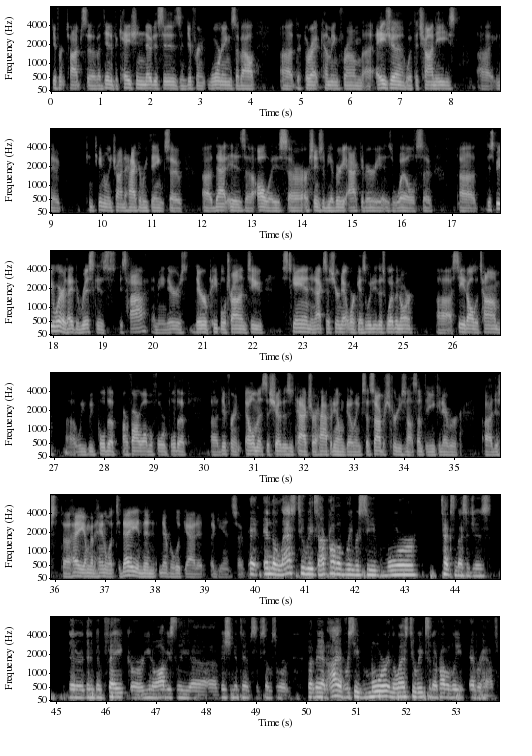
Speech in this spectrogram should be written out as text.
different types of identification notices and different warnings about uh, the threat coming from uh, Asia with the Chinese, uh, you know, continually trying to hack everything. So uh, that is always or seems to be a very active area as well. So. Uh, just be aware that the risk is is high. I mean, there's there are people trying to scan and access your network as we do this webinar. Uh, see it all the time. Uh, we've, we pulled up our firewall before, pulled up uh, different elements to show those attacks are happening ongoing. So cybersecurity is not something you can ever uh, just uh, hey, I'm going to handle it today, and then never look at it again. So in the last two weeks, I probably received more text messages that are that have been fake or you know obviously uh, uh, phishing attempts of some sort. But man, I have received more in the last two weeks than I probably ever have.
